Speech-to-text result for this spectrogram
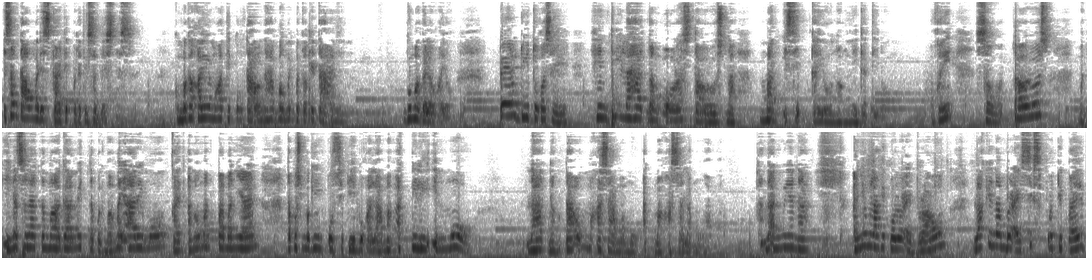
isang taong madiskarte pagdating sa business. Kumbaga kayo yung mga tipong tao na habang may pagkakitaan, gumagalaw kayo. Pero dito kasi, hindi lahat ng oras Taurus na mag-isip kayo ng negatibo. Okay? So, Taurus, mag-ingat sa lahat ng mga gamit na pagmamayari mo, kahit ano man pa man yan, tapos maging positibo ka lamang at piliin mo lahat ng taong makasama mo at makasalamuha mo. Tandaan mo yan ha. Ang yung lucky color ay brown. Lucky number ay 645,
